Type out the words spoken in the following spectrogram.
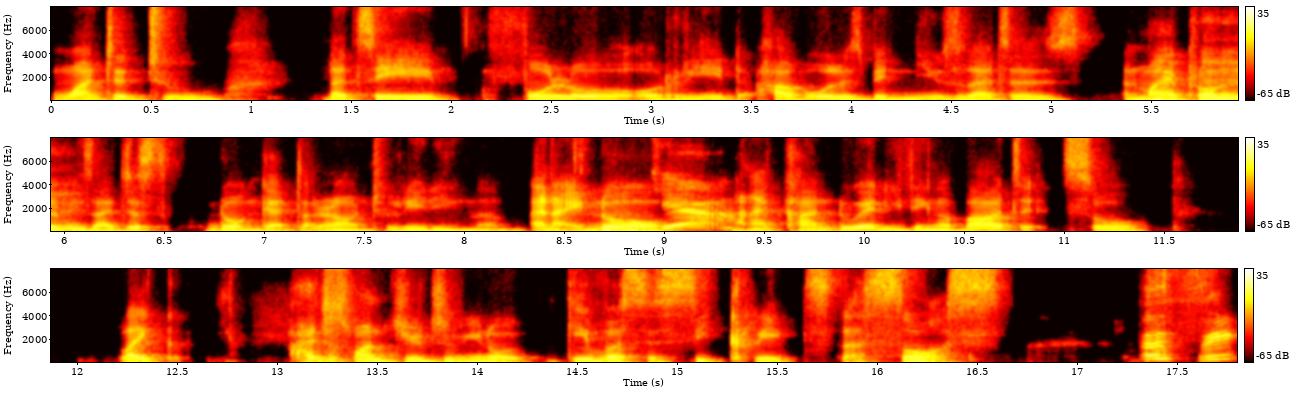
wanted to let's say follow or read have always been newsletters. And my problem Mm. is I just don't get around to reading them. And I know Yeah. and I can't do anything about it. So like I just want you to, you know, give us the secrets, the sauce The secret.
